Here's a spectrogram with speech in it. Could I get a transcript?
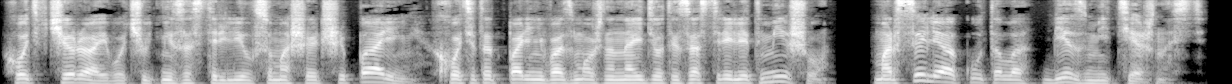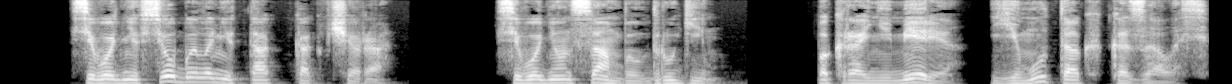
Хоть вчера его чуть не застрелил сумасшедший парень, хоть этот парень, возможно, найдет и застрелит Мишу, Марселя окутала безмятежность. Сегодня все было не так, как вчера. Сегодня он сам был другим. По крайней мере, ему так казалось.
